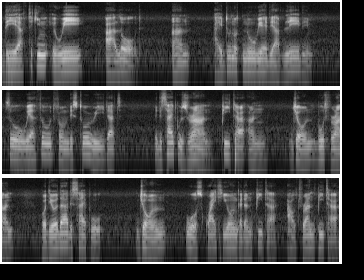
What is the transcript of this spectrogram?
they have taken away our Lord, and I do not know where they have laid him. So we are told from the story that the disciples ran. Peter and John both ran, but the other disciple, John, who was quite younger than Peter, outran Peter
